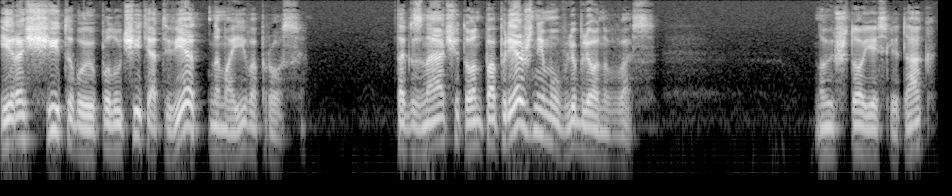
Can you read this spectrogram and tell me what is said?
и рассчитываю получить ответ на мои вопросы. Так значит, он по-прежнему влюблен в вас? Ну и что, если так?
